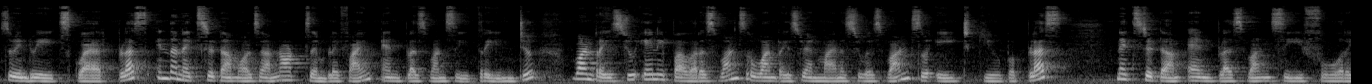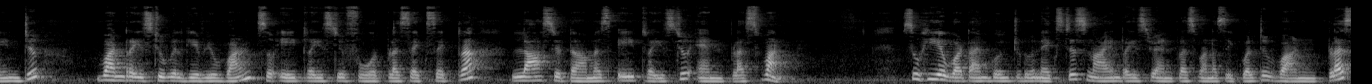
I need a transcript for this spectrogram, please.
So into 8 square plus in the next term also I am not simplifying n plus 1 c3 into 1 raised to any power as 1. So 1 raised to n minus 2 is 1. So 8 cube plus next term n plus 1 c4 into 1 raised to will give you 1. So 8 raised to 4 plus etc. Last term is 8 raised to n plus 1. So here what I am going to do next is 9 raised to n plus 1 is equal to 1 plus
